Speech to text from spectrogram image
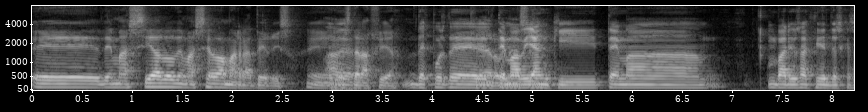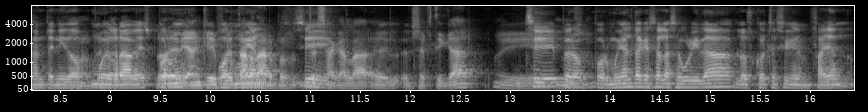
eh, demasiado, demasiado amarrateguis eh, desde la FIA. Después del tema Bianchi, tema varios accidentes que se han tenido muy graves. por, de Bianchi fue tardar de sacar el, safety car. sí, pero por muy alta que sea la seguridad, los coches siguen fallando.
